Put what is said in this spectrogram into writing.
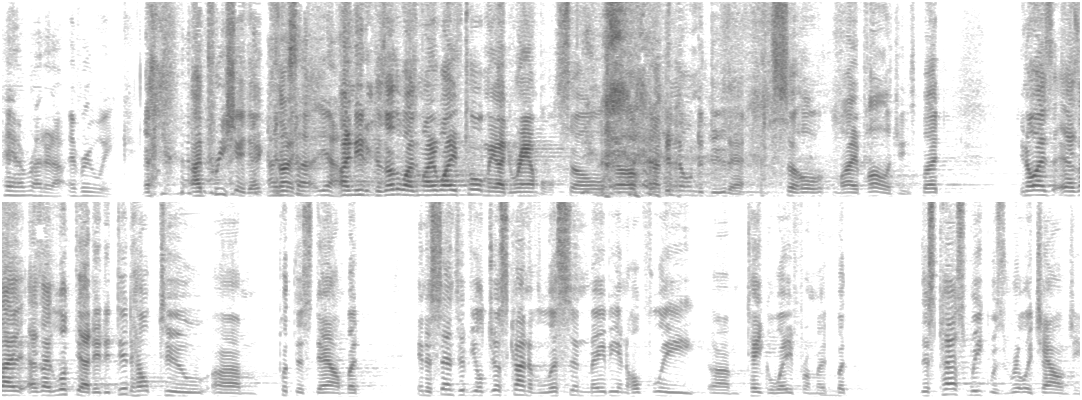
Hey, I write it out every week. I appreciate that. I just, I, uh, yeah. I need it because otherwise my wife told me I'd ramble. So uh, I've been known to do that. So my apologies. But you know, as, as I as I looked at it, it did help to um, put this down. But in a sense, if you'll just kind of listen, maybe, and hopefully um, take away from it. But this past week was really challenging.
